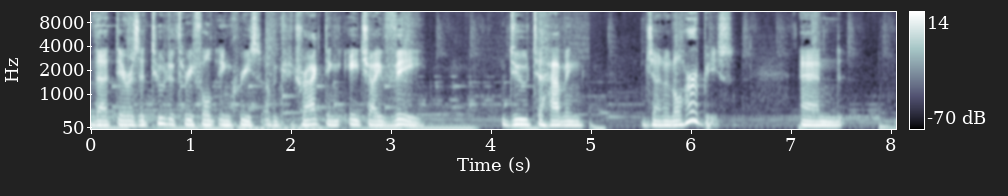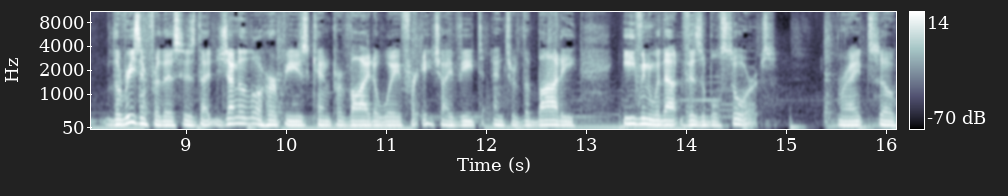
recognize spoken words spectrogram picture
that there is a two to threefold increase of contracting HIV due to having genital herpes. And the reason for this is that genital herpes can provide a way for HIV to enter the body even without visible sores, right? So,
